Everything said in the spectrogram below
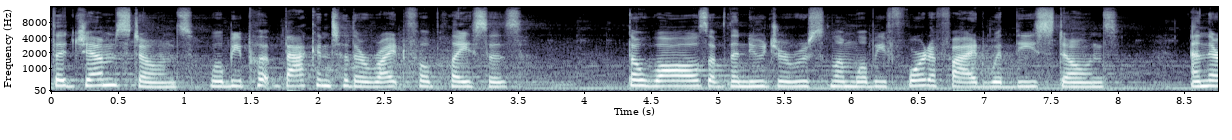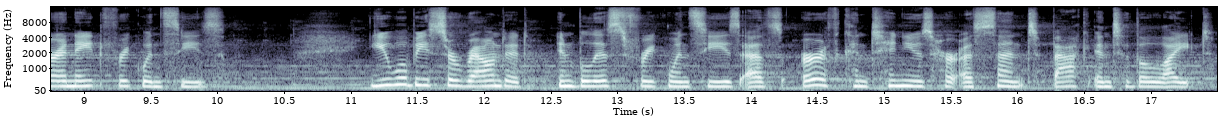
The gemstones will be put back into their rightful places. The walls of the New Jerusalem will be fortified with these stones and their innate frequencies. You will be surrounded in bliss frequencies as earth continues her ascent back into the light.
